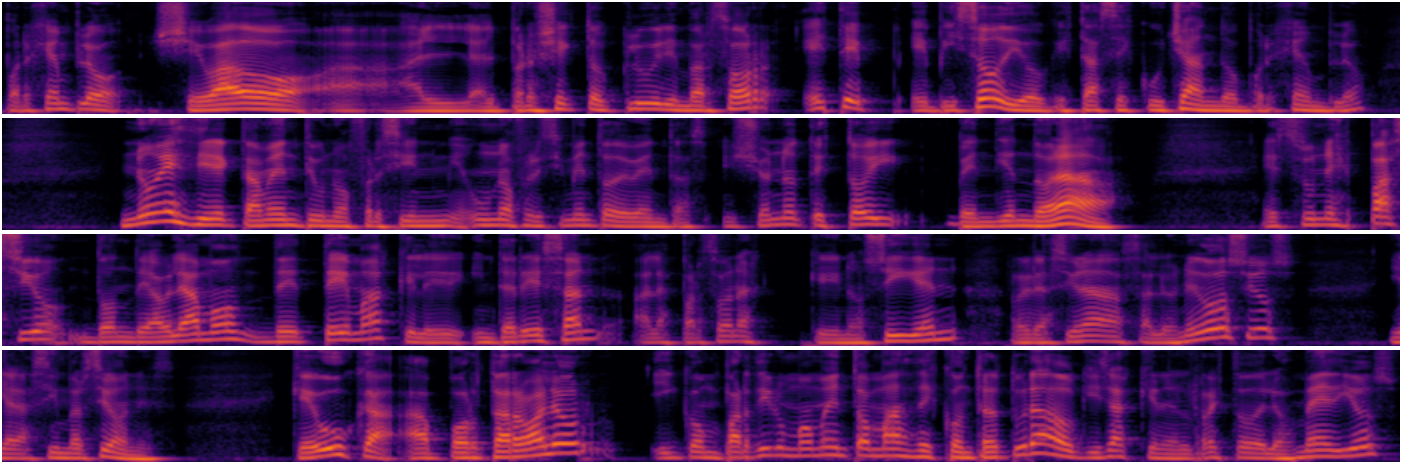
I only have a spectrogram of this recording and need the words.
por ejemplo, llevado al, proyecto Club del Inversor, este episodio que estás escuchando, por ejemplo, no es directamente un, un ofrecimiento de ventas. Y yo no te estoy vendiendo nada. Es un espacio donde hablamos de temas que le interesan a las personas que nos siguen relacionadas a los negocios y a las inversiones. Que busca aportar valor y compartir un momento más descontracturado quizás que en el resto de los medios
